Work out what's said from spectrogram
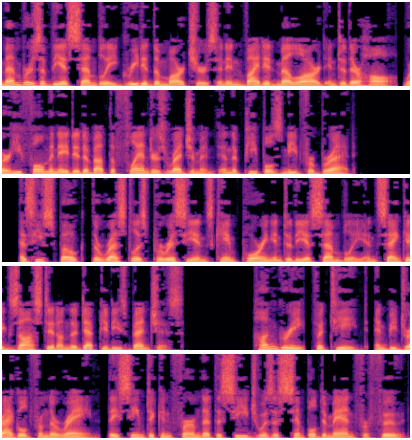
Members of the Assembly greeted the marchers and invited Maillard into their hall, where he fulminated about the Flanders Regiment and the people's need for bread. As he spoke, the restless Parisians came pouring into the assembly and sank exhausted on the deputies' benches. Hungry, fatigued, and bedraggled from the rain, they seemed to confirm that the siege was a simple demand for food.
